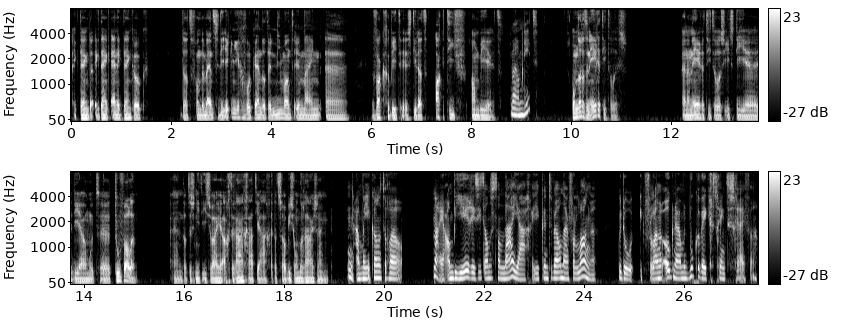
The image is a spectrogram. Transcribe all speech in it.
Ik denk dat, ik denk, en ik denk ook dat van de mensen die ik in ieder geval ken... dat er niemand in mijn uh, vakgebied is die dat actief ambieert. Waarom niet? Omdat het een eretitel is. En een eretitel is iets die, uh, die jou moet uh, toevallen. En dat is niet iets waar je achteraan gaat jagen. Dat zou bijzonder raar zijn. Nou, maar je kan het toch wel... Nou ja, ambiëren is iets anders dan najagen. Je kunt er wel naar verlangen. Ik bedoel, ik verlang er ook naar om het Boekenweekgeschenk te schrijven.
